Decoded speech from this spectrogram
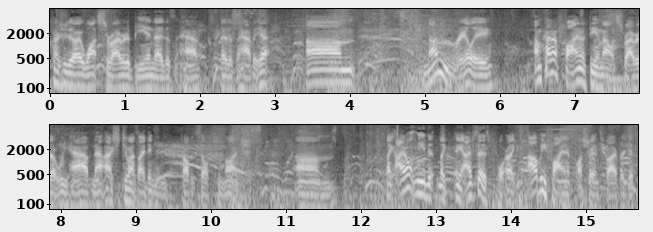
What country do I want Survivor to be in that doesn't have that doesn't have it yet? Um, none really. I'm kind of fine with the amount of Survivor that we have now. Actually, too much. I think we probably sell too much. Um, like I don't need it. Like yeah, I've said this before. Like I'll be fine if Australian Survivor gets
